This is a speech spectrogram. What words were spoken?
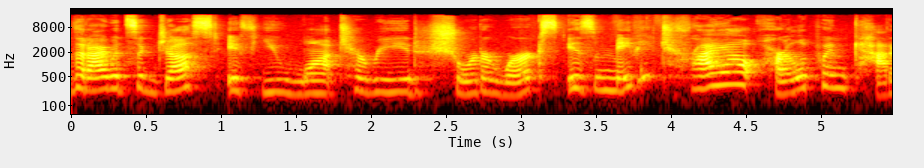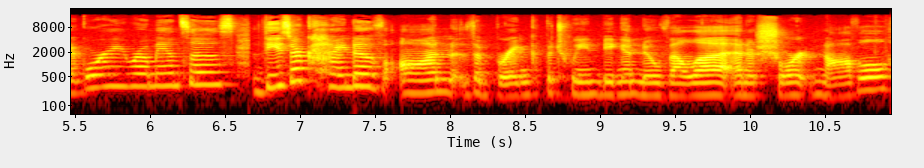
that I would suggest if you want to read shorter works is maybe try out Harlequin category romances. These are kind of on the brink between being a novella and a short novel,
